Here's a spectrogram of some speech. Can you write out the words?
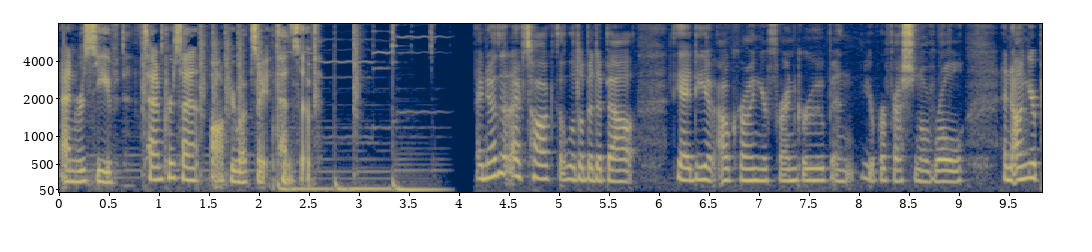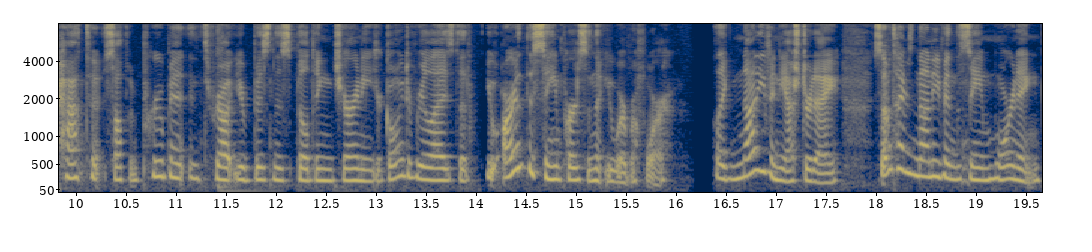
and receive 10% off your website intensive. I know that I've talked a little bit about the idea of outgrowing your friend group and your professional role. And on your path to self improvement and throughout your business building journey, you're going to realize that you aren't the same person that you were before. Like, not even yesterday, sometimes not even the same morning.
